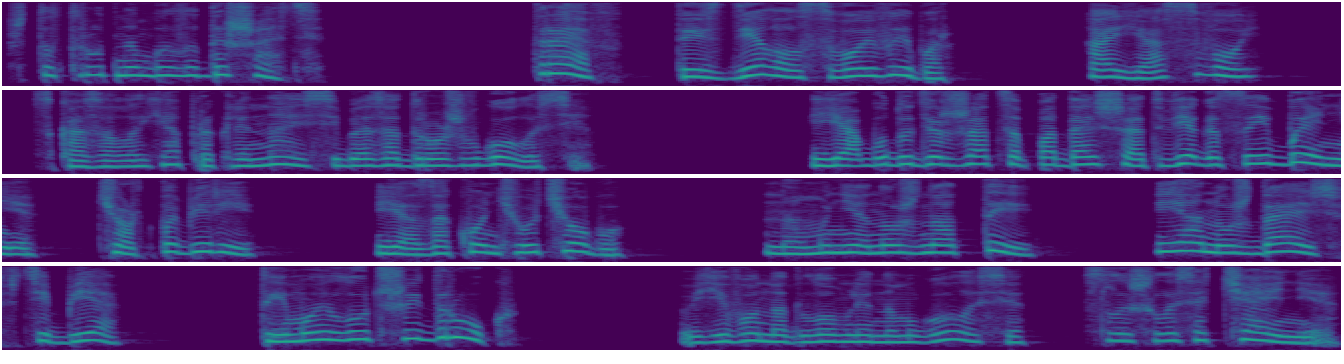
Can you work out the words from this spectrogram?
что трудно было дышать. «Трэв, ты сделал свой выбор, а я свой», — сказала я, проклиная себя за дрожь в голосе. Я буду держаться подальше от Вегаса и Бенни, черт побери. Я закончу учебу. Но мне нужна ты. Я нуждаюсь в тебе. Ты мой лучший друг». В его надломленном голосе слышалось отчаяние,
